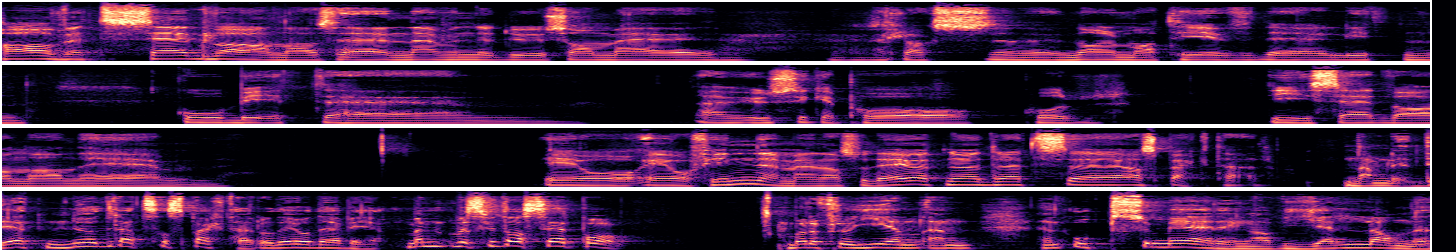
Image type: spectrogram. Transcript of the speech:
havets sedvaner eh, nevner du som en slags normativ liten godbit. Jeg er usikker på hvor de sedvanene er er å, er å finne, men altså, det er jo et nødrettsaspekt her. Nemlig. Det er et nødrettsaspekt her, og det er jo det vi er. Men hvis vi da ser på, bare for å gi en, en, en oppsummering av gjeldende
